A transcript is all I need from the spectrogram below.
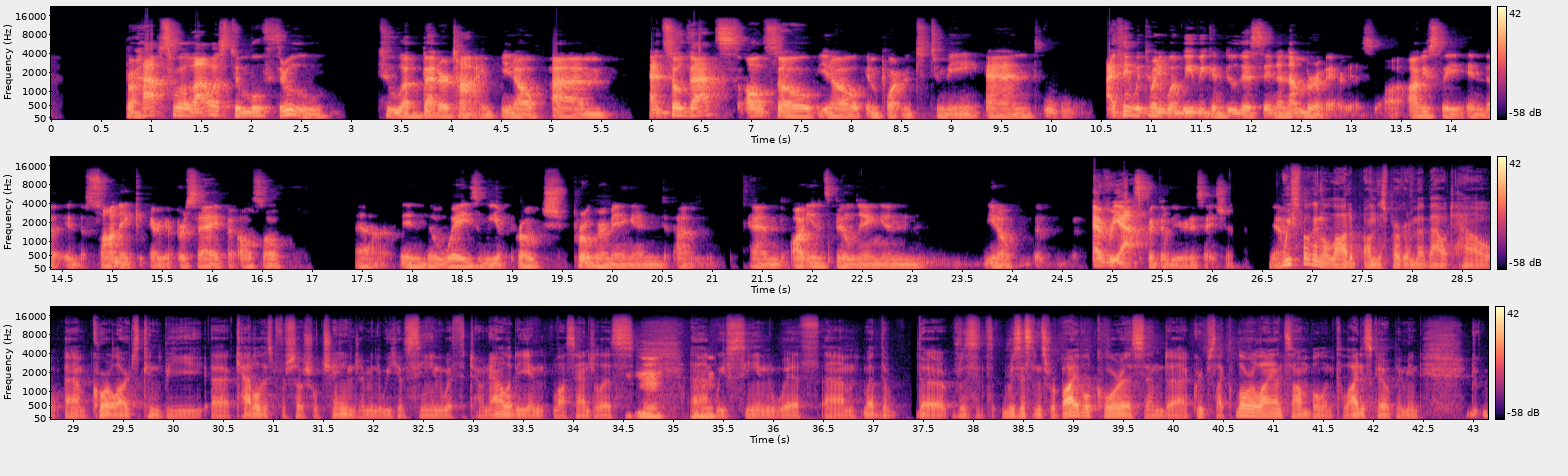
perhaps will allow us to move through to a better time, you know. Um, and so that's also, you know, important to me. And I think with 21 we we can do this in a number of areas. Uh, obviously, in the in the sonic area per se, but also uh, in the ways we approach programming and um, and audience building, and you know, every aspect of the organization. Yeah. We've spoken a lot on this program about how um, choral arts can be a catalyst for social change. I mean, we have seen with Tonality in Los Angeles. Mm-hmm. Uh, we've seen with um, what the the Resist- Resistance Revival Chorus and uh, groups like Lorelei Ensemble and Kaleidoscope. I mean,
